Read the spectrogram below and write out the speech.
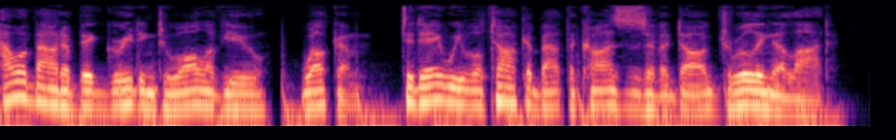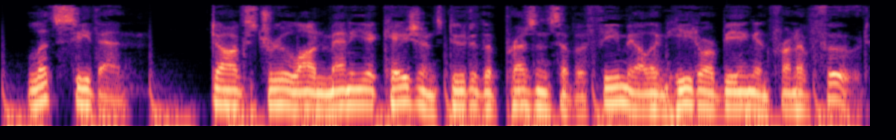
How about a big greeting to all of you, welcome, today we will talk about the causes of a dog drooling a lot. Let's see then. Dogs drool on many occasions due to the presence of a female in heat or being in front of food.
